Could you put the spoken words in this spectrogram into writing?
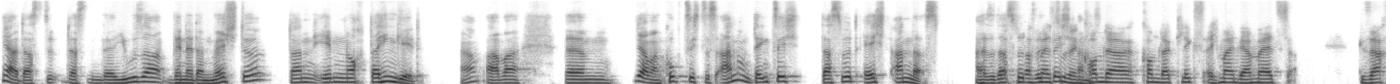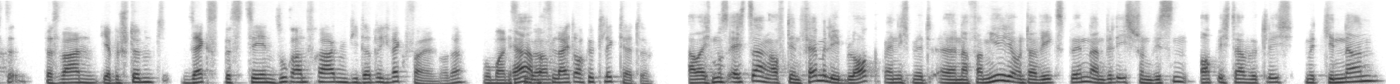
ja, dass du, dass der User, wenn er dann möchte, dann eben noch dahin geht. Ja, aber ähm, ja, man guckt sich das an und denkt sich, das wird echt anders. Also das wird Was meinst du denn? Kommen da, kommen da Klicks? Ich meine, wir haben ja jetzt gesagt, das waren ja bestimmt sechs bis zehn Suchanfragen, die dadurch wegfallen, oder? Wo man ja, früher vielleicht auch geklickt hätte. Aber ich muss echt sagen, auf den Family Blog, wenn ich mit äh, einer Familie unterwegs bin, dann will ich schon wissen, ob ich da wirklich mit Kindern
